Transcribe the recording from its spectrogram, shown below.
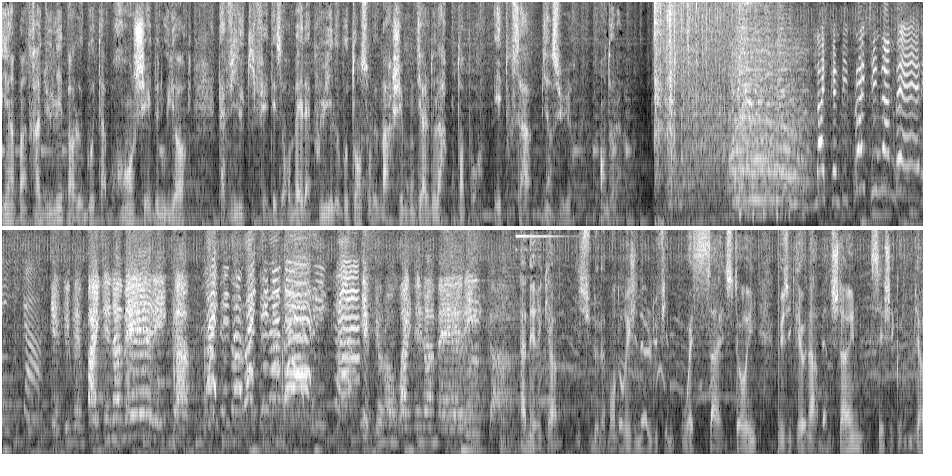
Et un peintre adulé par le Gotha branché de New York, la ville qui fait désormais la pluie et le beau temps sur le marché mondial de l'art contemporain. Et tout ça, bien sûr, en dollars. Life can be bright in America. If you can fight in America, Life is alright in America. America, issu de la bande originale du film West Side Story, musique Leonard Bernstein, c'est chez Columbia.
